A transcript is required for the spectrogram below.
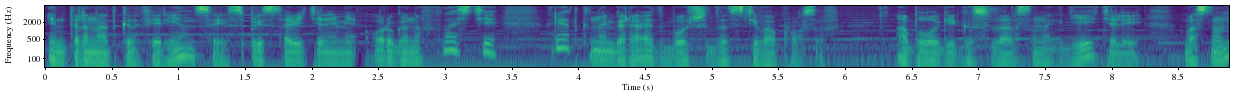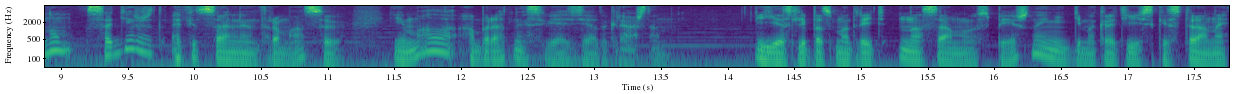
Интернет-конференции с представителями органов власти редко набирают больше 20 вопросов, а блоги государственных деятелей в основном содержат официальную информацию и мало обратной связи от граждан – если посмотреть на самые успешные недемократические страны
